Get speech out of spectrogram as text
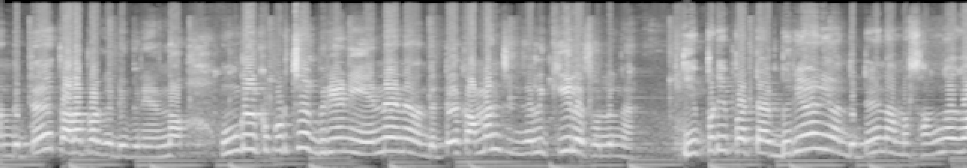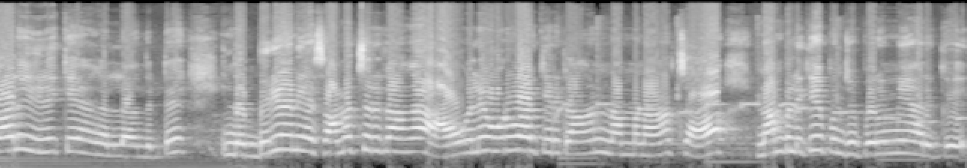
வந்துட்டு தலப்பாக்கட்டி பிரியாணி தான். உங்களுக்கு பிடிச்ச பிரியாணி என்னன்னு வந்துட்டு கமெண்ட் செஞ்சு கீழே சொல்லுங்கள் இப்படிப்பட்ட பிரியாணி வந்துட்டு நம்ம சங்ககால இலக்கியங்களில் வந்துட்டு இந்த பிரியாணியை சமைச்சிருக்காங்க அவங்களே உருவாக்கியிருக்காங்கன்னு நம்ம நினச்சா நம்மளுக்கே கொஞ்சம் பெருமையாக இருக்குது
